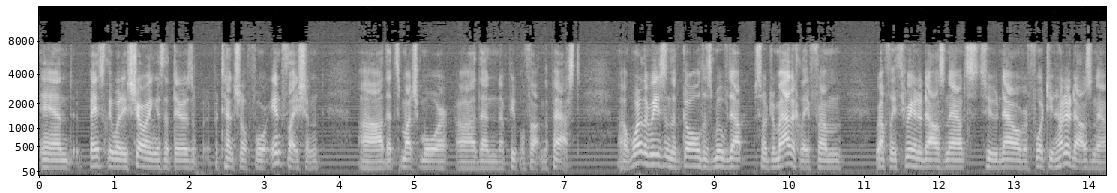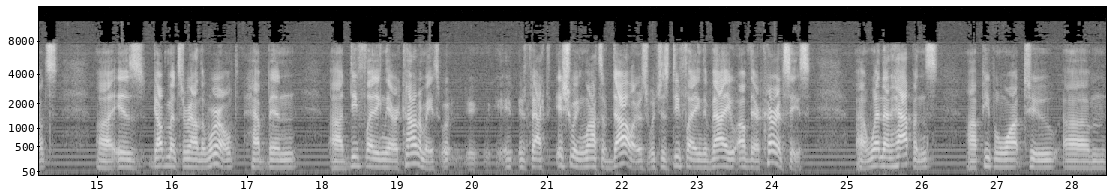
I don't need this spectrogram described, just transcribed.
and basically, what he's showing is that there is a potential for inflation uh, that's much more uh, than people thought in the past. Uh, one of the reasons that gold has moved up so dramatically from roughly $300 an ounce to now over $1,400 an ounce uh, is governments around the world have been uh, deflating their economies, in fact, issuing lots of dollars, which is deflating the value of their currencies. Uh, when that happens, people want to um,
